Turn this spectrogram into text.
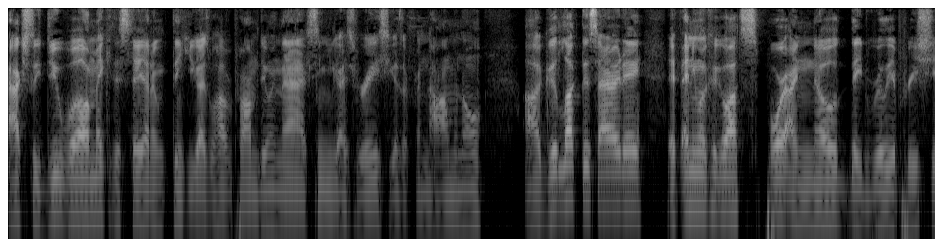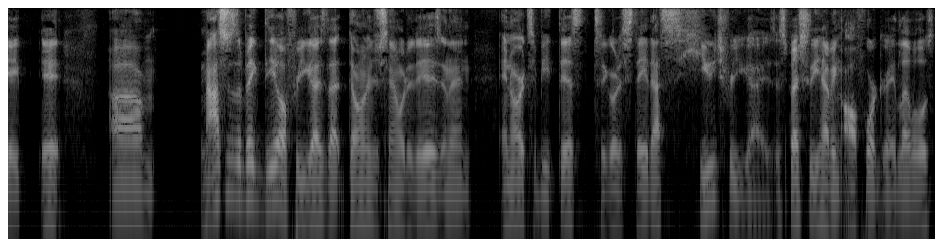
actually do well, make it to state. I don't think you guys will have a problem doing that. I've seen you guys race. You guys are phenomenal. Uh, good luck this Saturday. If anyone could go out to support, I know they'd really appreciate it. Um, Masters is a big deal for you guys that don't understand what it is, and then in order to beat this, to go to state, that's huge for you guys, especially having all four grade levels.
